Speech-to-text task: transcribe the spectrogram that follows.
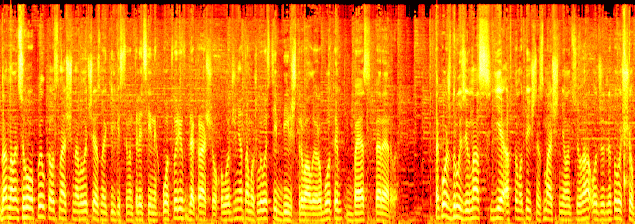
Дана ланцюгова пилка оснащена величезною кількістю вентиляційних отворів для кращого охолодження та можливості більш тривалої роботи без перерви. Також, друзі, у нас є автоматичне змащення ланцюга. Отже, для того, щоб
